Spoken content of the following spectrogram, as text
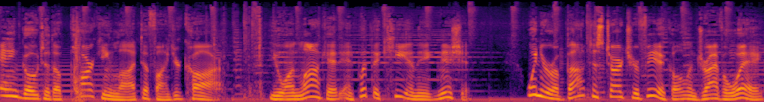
and go to the parking lot to find your car. You unlock it and put the key in the ignition. When you're about to start your vehicle and drive away,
